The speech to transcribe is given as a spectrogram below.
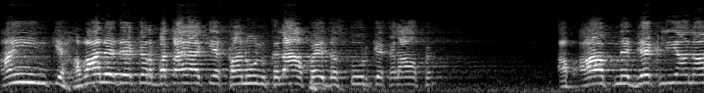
आइन के हवाले देकर बताया कि कानून खिलाफ है, दस्तूर के खिलाफ है। अब आपने देख लिया ना,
